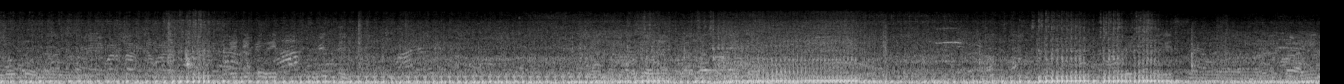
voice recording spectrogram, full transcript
Luto na ready to eat. Yan, luto na yung mga lasa dito. Ready to eat na mga kain.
